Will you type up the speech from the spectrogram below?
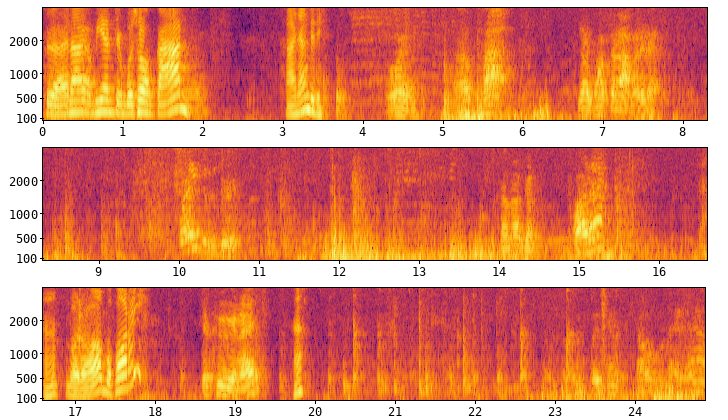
เถื่อไอ้นายเอาเมียจังบ่ช่องกันหาหยังดินี่โอ้ยอ่าพระย่างทอดตลาดนั่นแหละไว้จุดยืดทำแล้วกันพอแล้วฮะบ่ดอกบ่พอได้จะคือไหนฮะ ขึ้น ไปเจอเอาได้แล้ว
